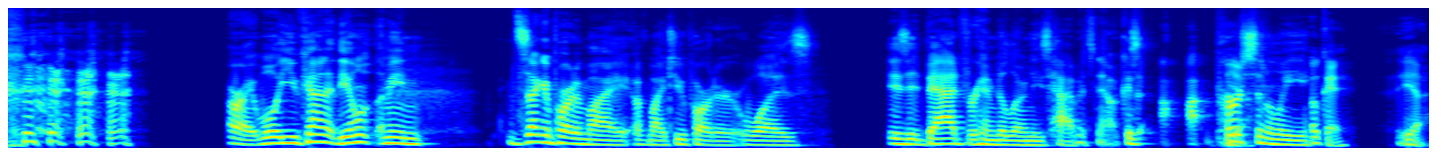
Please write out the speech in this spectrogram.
all right. Well, you kind of the only. I mean, the second part of my of my two parter was, is it bad for him to learn these habits now? Because personally, okay, yeah,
